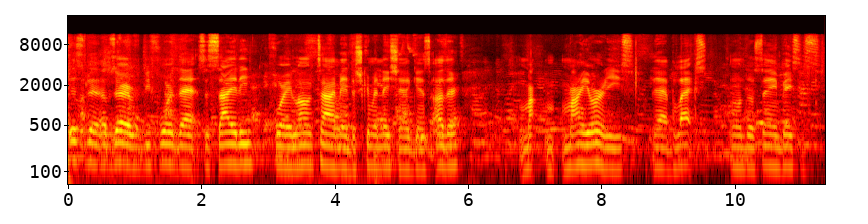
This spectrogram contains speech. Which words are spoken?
This has been observed before that society for a long time and discrimination against other mi- minorities that blacks on the same basis.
